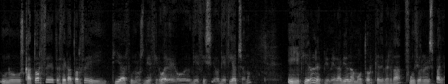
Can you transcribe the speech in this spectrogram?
unos 14, 13, 14, y Díaz unos 19 o 18, ¿no? y hicieron el primer avión a motor que de verdad funcionó en España.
